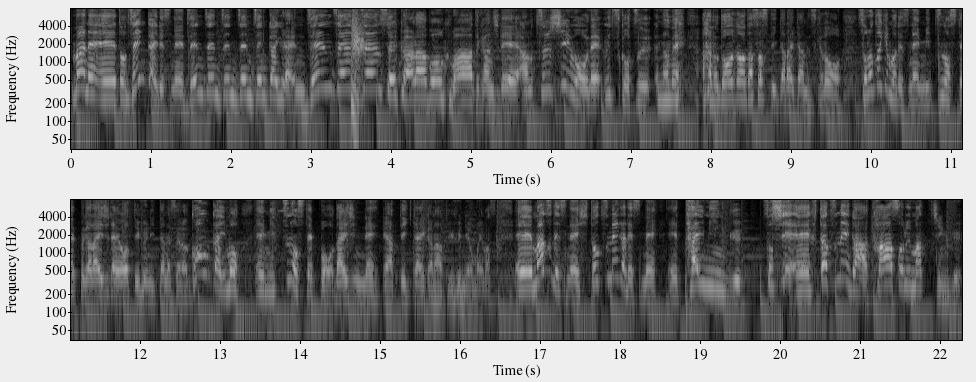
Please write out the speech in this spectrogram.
まあね、えーと、前回ですね、全然全然前回ぐらい、全然前世から僕はって感じで、あの、ツーシームをね、打つコツのね、あの動画を出させていただいたんですけど、その時もですね、3つのステップが大事だよっていうふうに言ったんですけど、今回も、え、3つのステップを大事にね、やっていきたいかなというふうに思います。え、まずですね、1つ目がですね、えタイミング。そして、え2つ目がカーソルマッチング。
